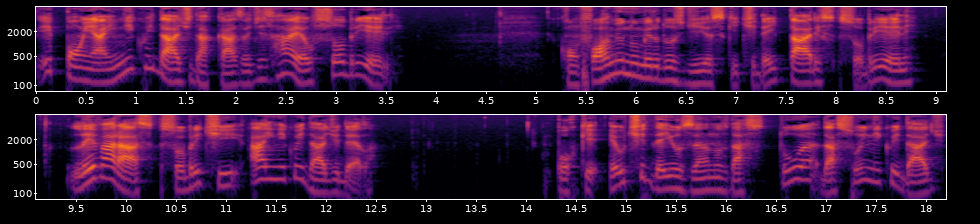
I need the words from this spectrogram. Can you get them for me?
e põe a iniquidade da casa de Israel sobre ele. Conforme o número dos dias que te deitares sobre ele, levarás sobre ti a iniquidade dela. Porque eu te dei os anos da, tua, da sua iniquidade,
